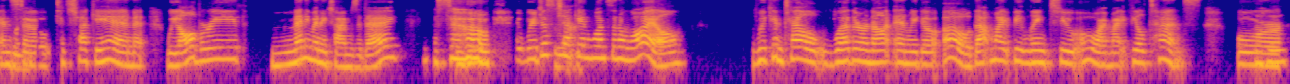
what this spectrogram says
And so to check in, we all breathe many, many times a day. So mm-hmm. if we just check yeah. in once in a while, we can tell whether or not, and we go, oh, that might be linked to, oh, I might feel tense, or mm-hmm.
